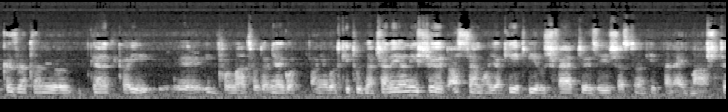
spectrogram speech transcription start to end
közvetlenül genetikai információt, anyagot, anyagot ki tudna cserélni, sőt azt hiszem, hogy a két vírus fertőzés az tulajdonképpen egymást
